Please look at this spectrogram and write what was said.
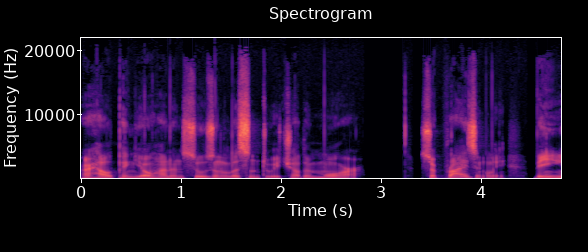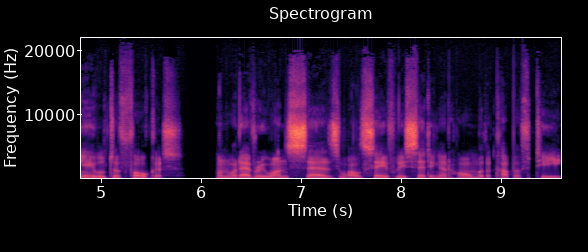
are helping Johan and Susan listen to each other more. Surprisingly, being able to focus on what everyone says while safely sitting at home with a cup of tea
